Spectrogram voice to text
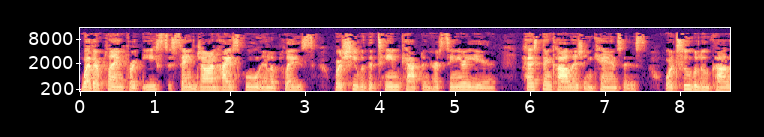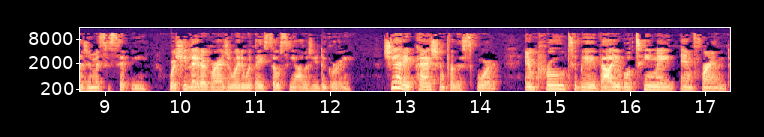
Whether playing for East St. John High School in Laplace, where she was the team captain her senior year, Hesston College in Kansas, or Tougaloo College in Mississippi, where she later graduated with a sociology degree. She had a passion for the sport and proved to be a valuable teammate and friend.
